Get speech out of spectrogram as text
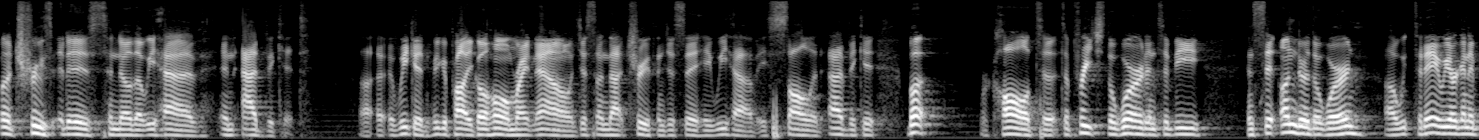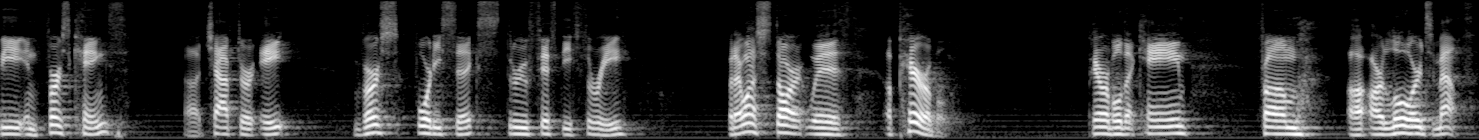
what a truth it is to know that we have an advocate. Uh, if we could, we could probably go home right now just on that truth and just say, hey, we have a solid advocate. But we're called to, to preach the word and to be and sit under the word. Uh, we, today we are going to be in 1 Kings uh, chapter 8, verse 46 through 53. But I want to start with a parable. A parable that came from uh, our Lord's mouth.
